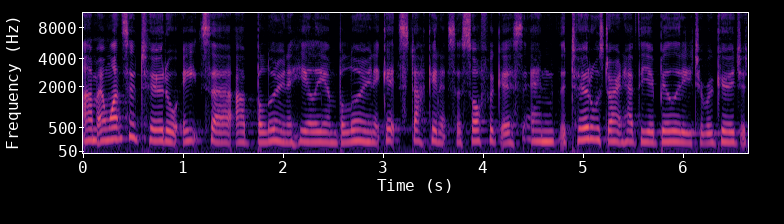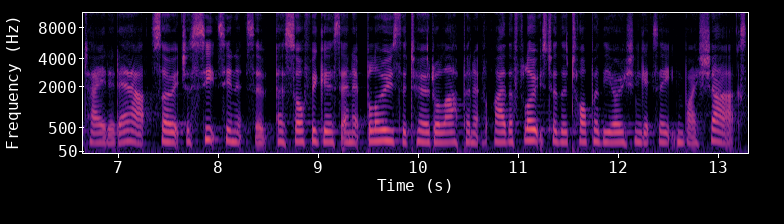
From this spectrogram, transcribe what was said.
Um, and once a turtle eats a, a, balloon, a helium balloon, it gets stuck in its esophagus, and the turtles don't have the ability to regurgitate it out. So it just sits in its esophagus and it blows the turtle up, and it either floats to the top of the ocean, gets eaten by sharks,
